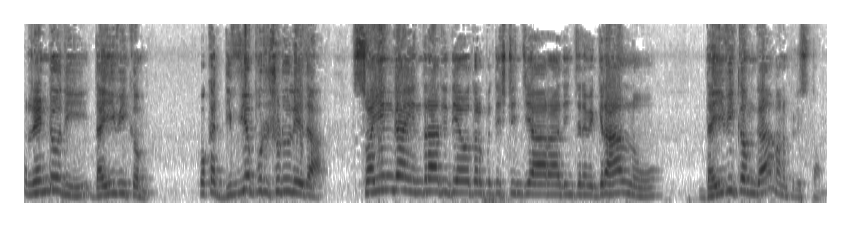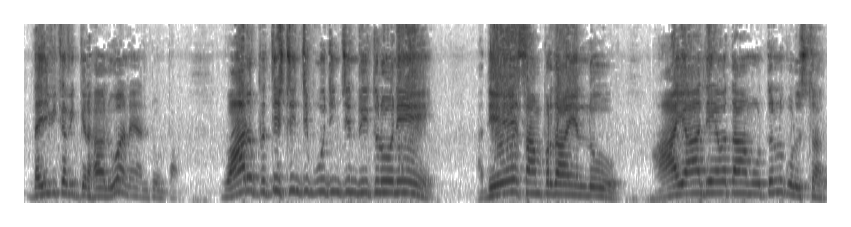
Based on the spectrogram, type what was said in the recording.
రెండోది దైవికం. ఒక దివ్య పురుషుడు లేదా స్వయంగా ఇంద్రాది దేవతలు ప్రతిష్ఠించి ఆరాధించిన విగ్రహాలను దైవికంగా మనం పిలుస్తాం. దైవిక విగ్రహాలు అని అంటూ ఉంటాం. వారు ప్రతిష్ఠించి పూజించిన రీతిలోనే అదే సాంప్రదాయంలో ఆయా దేవతామూర్తులను కొలుస్తారు.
